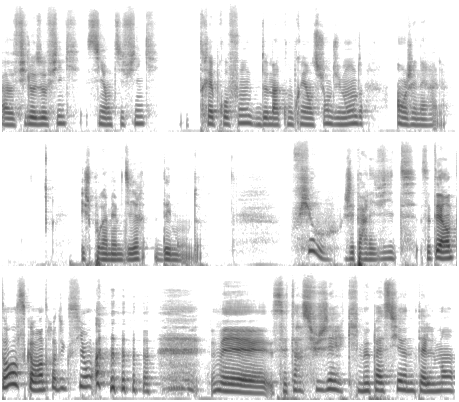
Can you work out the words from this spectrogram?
euh, philosophique, scientifique, très profonde de ma compréhension du monde en général. Et je pourrais même dire des mondes. Phew, j'ai parlé vite. C'était intense comme introduction. Mais c'est un sujet qui me passionne tellement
